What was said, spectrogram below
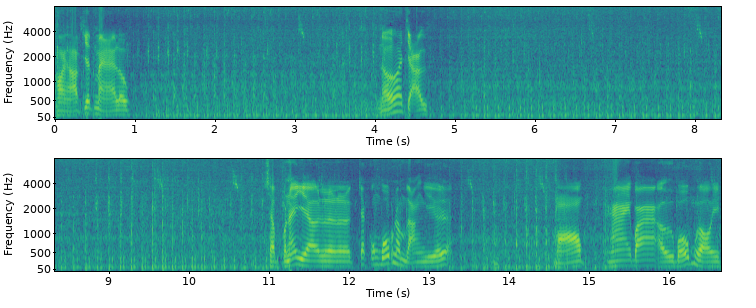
hồi hộp chết mẹ luôn. Nữa trời. Sập hồi nãy giờ chắc cũng bốn năm lần gì đó. Một hai ba ừ bốn rồi.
